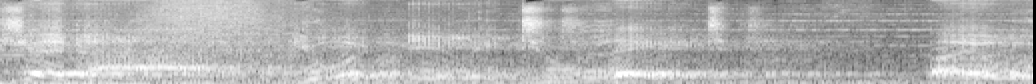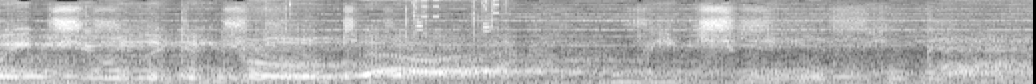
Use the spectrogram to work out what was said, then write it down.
Jedi, you are nearly too late. I await you in the control tower. Reach me if you can.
